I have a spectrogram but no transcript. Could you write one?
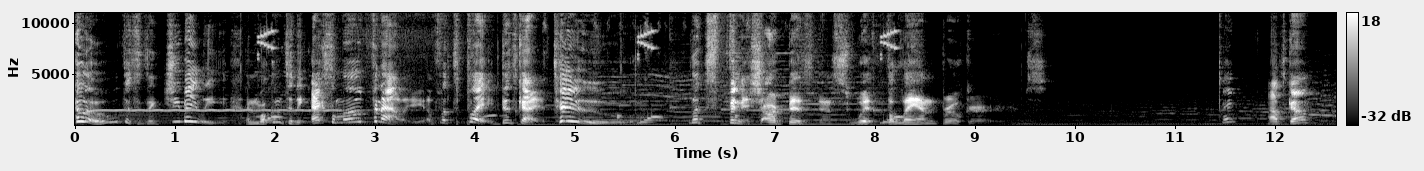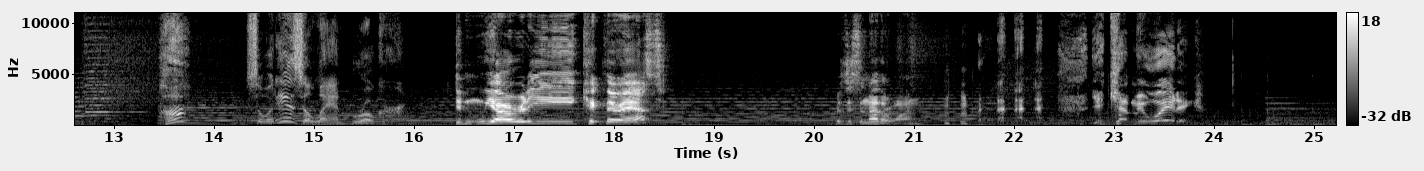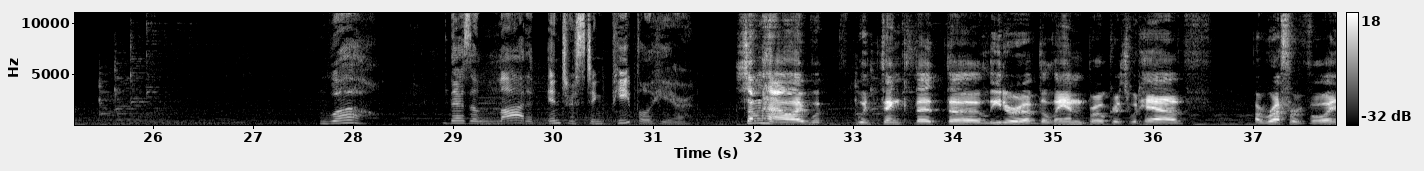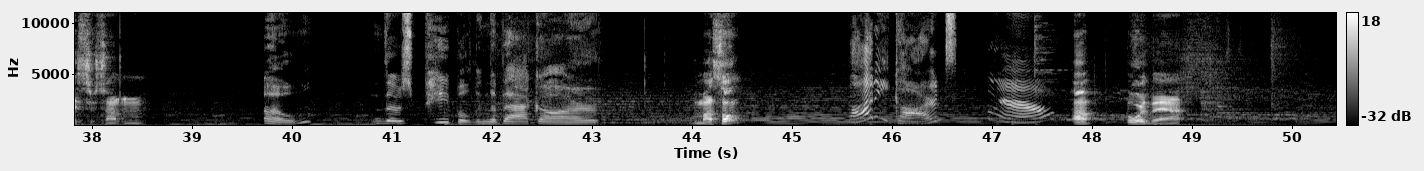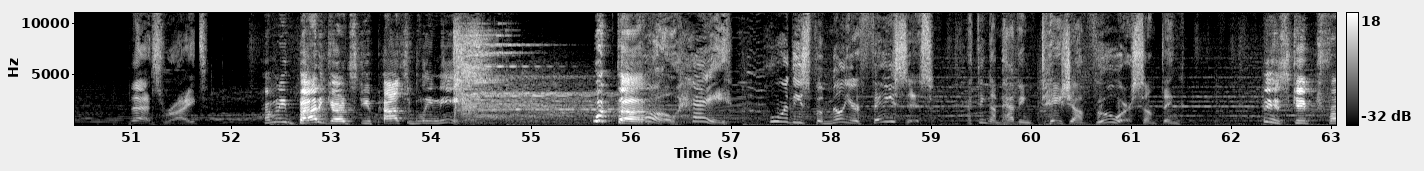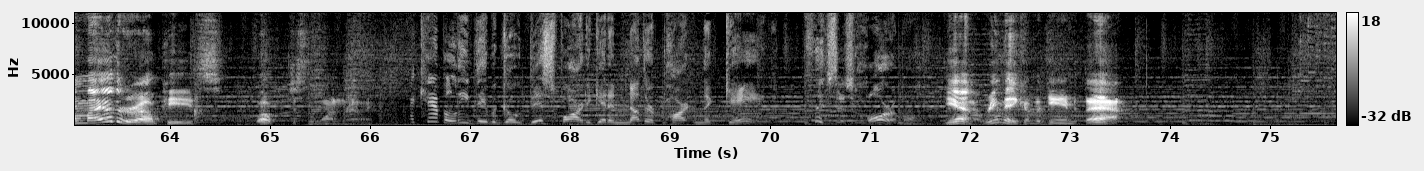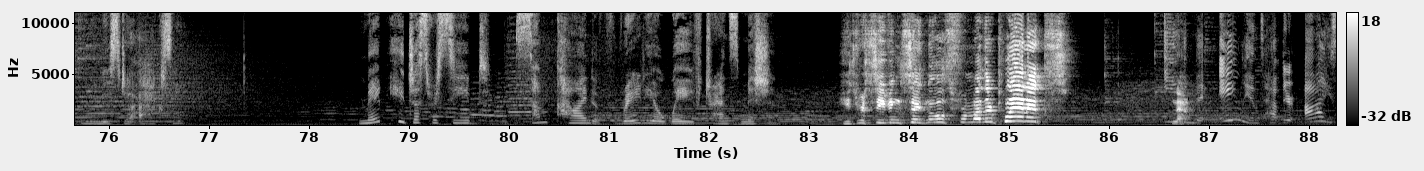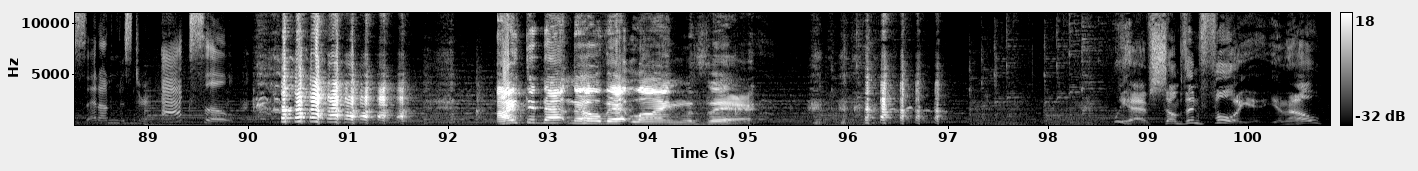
Hello, this is H.C. Bailly, and welcome to the Axel Mode finale of Let's Play Disgaea 2! Let's finish our business with the land brokers. Hey, how's it going? Huh? So it is a land broker. Didn't we already kick their ass? Or is this another one? You kept me waiting. Whoa. There's a lot of interesting people here. Somehow I would would think that the leader of the land brokers would have a rougher voice or something. Oh? Those people in the back are. The muscle? Bodyguards? Meow. Oh, or that. That's right. How many bodyguards do you possibly need? What the? Oh, hey! Who are these familiar faces? I think I'm having deja vu or something. They escaped from my other LPs. Well, just the one, really. I can't believe they would go this far to get another part in the game. This is horrible. Yeah, and a remake of the game at that. Mr. Axel? Maybe he just received some kind of radio wave transmission. He's receiving signals from other planets! No. The aliens have their eyes set on Mr. Axel. I did not know that line was there. We have something for you, you know?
